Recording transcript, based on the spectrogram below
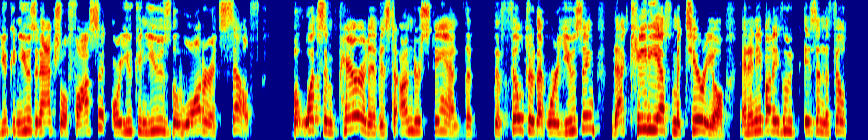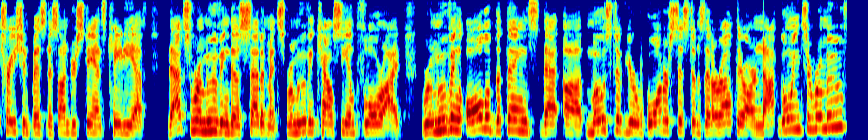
you can use an actual faucet or you can use the water itself. But what's imperative is to understand the the filter that we're using, that KDF material, and anybody who is in the filtration business understands KDF. That's removing those sediments, removing calcium fluoride, removing all of the things that uh, most of your water systems that are out there are not going to remove.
